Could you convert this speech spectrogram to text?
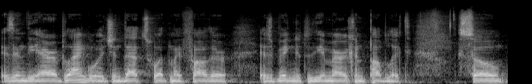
is in the Arab language, and that's what my father is bringing to the American public. So,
